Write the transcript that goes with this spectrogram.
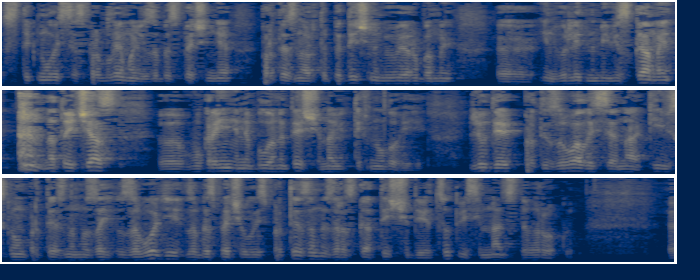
стикнулися з проблемою забезпечення протезно-ортопедичними виробами, е, інвалідними візками. На той час е, в Україні не було не те, що навіть технології. Люди протезувалися на Київському протезному за- заводі, забезпечувалися протезами зразка 1918 року. Е,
